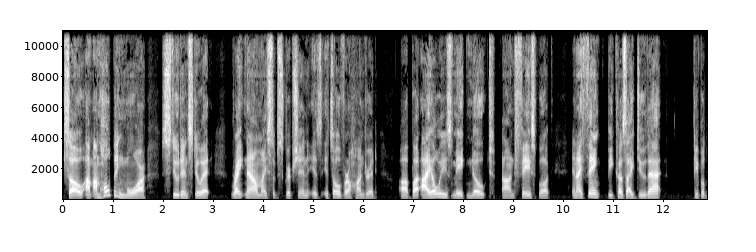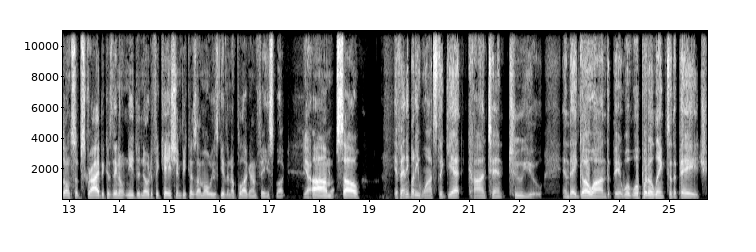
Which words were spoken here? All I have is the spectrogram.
so I'm, I'm hoping more students do it. Right now, my subscription is it's over a hundred, uh, but I always make note on Facebook, and I think because I do that, people don't subscribe because they don't need the notification because I'm always giving a plug on Facebook. Yeah. Um, so if anybody wants to get content to you and they go on the page, we'll, we'll put a link to the page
